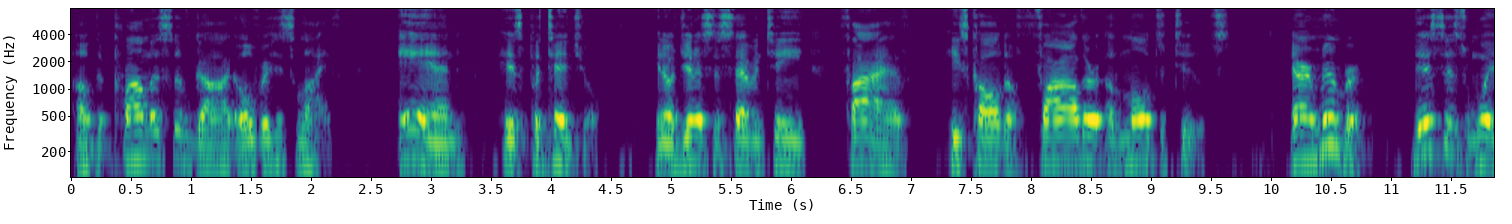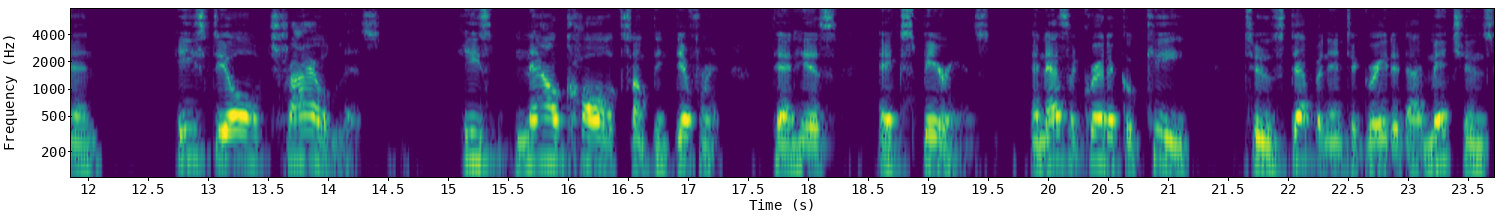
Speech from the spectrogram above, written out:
of the promise of God over his life and his potential. You know, Genesis 17 5, he's called a father of multitudes. Now remember, this is when he's still childless. He's now called something different than his experience. And that's a critical key to stepping into greater dimensions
